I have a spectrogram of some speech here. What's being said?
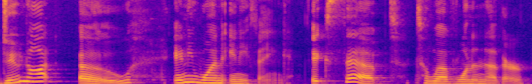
Do not owe anyone anything except to love one another.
